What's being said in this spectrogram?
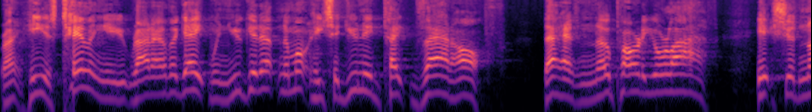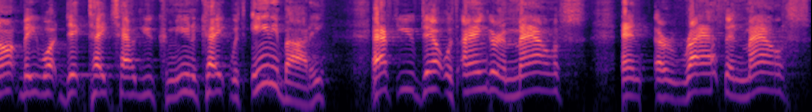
Right? He is telling you right out of the gate when you get up in the morning, he said, You need to take that off. That has no part of your life. It should not be what dictates how you communicate with anybody after you've dealt with anger and malice and wrath and malice.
